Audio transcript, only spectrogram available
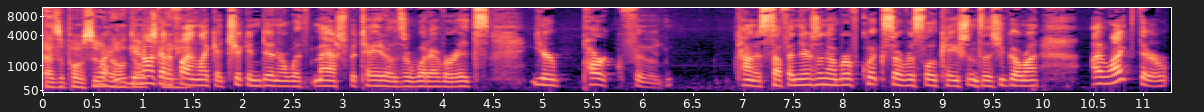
as opposed to Right. no adults You're not going to find like a chicken dinner with mashed potatoes or whatever. It's your park food kind of stuff. And there's a number of quick service locations as you go around. I like their,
